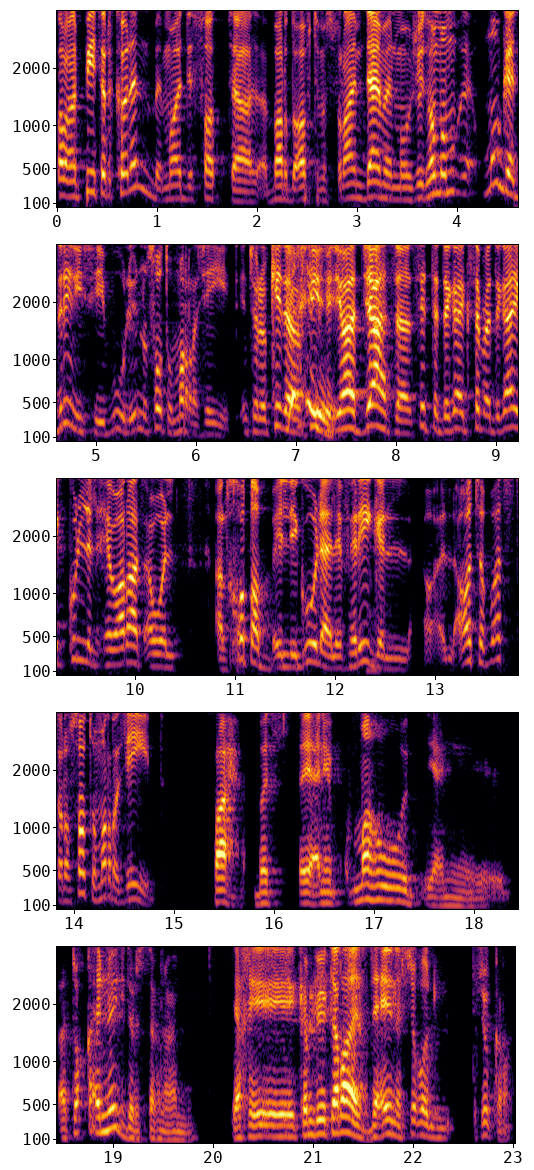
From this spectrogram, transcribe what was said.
طبعا بيتر كولين مؤدي صوت آه، برضه اوبتيموس برايم دائما موجود هم مو قادرين يسيبوه لأنه صوته مرة جيد أنتوا لو كذا. في فيديوهات جاهزة ستة دقائق سبع دقائق كل الحوارات أو ال- الخطب اللي يقولها لفريق ال- الأوتوبوتس ترى صوته مرة جيد صح بس يعني ما هو يعني أتوقع إنه يقدر يستغنوا عنه يا أخي computerized دحين الشغل شكرا.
